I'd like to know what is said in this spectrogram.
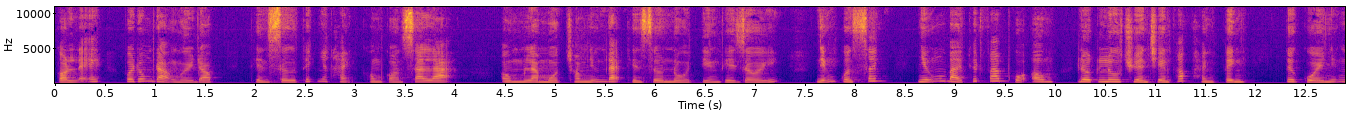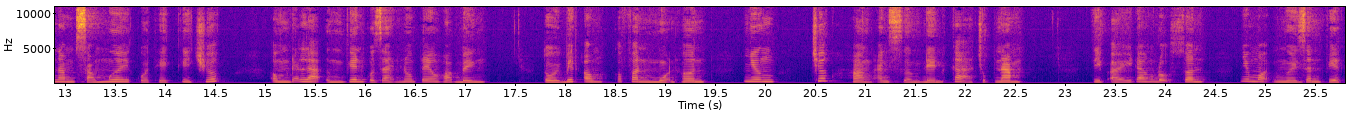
Có lẽ với đông đảo người đọc, thiền sư thích nhất hạnh không còn xa lạ. Ông là một trong những đại thiền sư nổi tiếng thế giới. Những cuốn sách, những bài thuyết pháp của ông được lưu truyền trên khắp hành tinh từ cuối những năm 60 của thế kỷ trước. Ông đã là ứng viên của giải Nobel Hòa Bình. Tôi biết ông có phần muộn hơn, nhưng trước Hoàng Anh Sướng đến cả chục năm. Dịp ấy đang độ xuân, như mọi người dân Việt,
